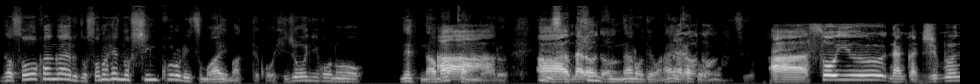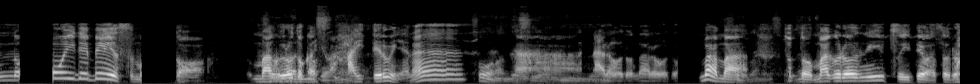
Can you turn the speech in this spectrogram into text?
らそう考えると、その辺のシンクロ率も相まって、こう、非常にこの、ね、生感のある、いい作品群なのではないかと思うんですよ。ああ、そういう、なんか自分の思い出ベースもと、マグロとかには入ってるんやな。そうなんですよ。なるほど、なるほど。まあまあ、ね、ちょっとマグロについては、その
